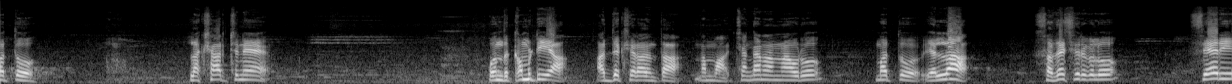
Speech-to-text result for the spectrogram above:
ಮತ್ತು ಲಕ್ಷಾರ್ಚನೆ ಒಂದು ಕಮಿಟಿಯ ಅಧ್ಯಕ್ಷರಾದಂಥ ನಮ್ಮ ಚಂಗನಣ್ಣವರು ಮತ್ತು ಎಲ್ಲ ಸದಸ್ಯರುಗಳು ಸೇರಿ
